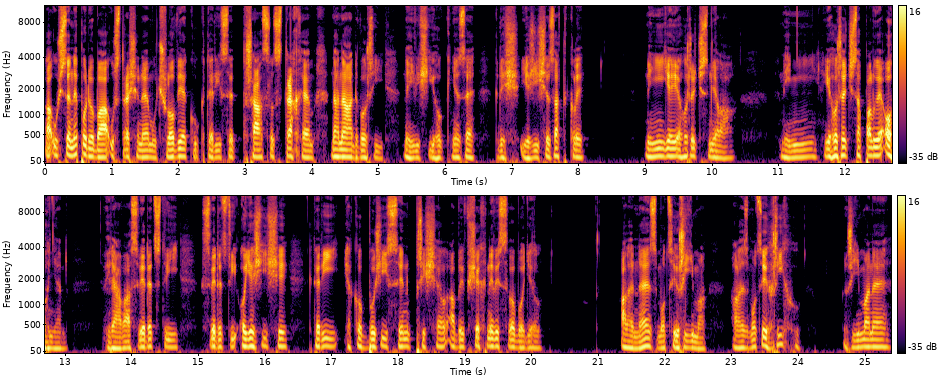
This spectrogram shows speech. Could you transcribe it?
A už se nepodobá ustrašenému člověku, který se třásl strachem na nádvoří nejvyššího kněze, když Ježíše zatkli. Nyní je jeho řeč smělá. Nyní jeho řeč zapaluje ohněm. Vydává svědectví, svědectví o Ježíši, který jako boží syn přišel, aby všechny vysvobodil. Ale ne z moci Říma, ale z moci hříchu. Římané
